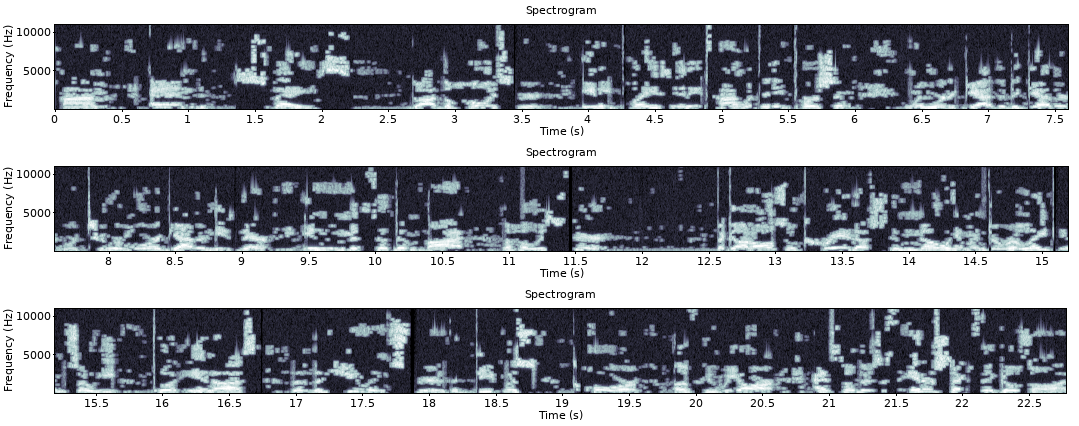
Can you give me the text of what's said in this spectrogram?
time and space. God the Holy Spirit, any place, any time, with any person, when we're to gather together, where two or more are gathered, He's there in the midst of them by the Holy Spirit. But God also created us to know Him and to relate to Him. So He put in us the, the human spirit, the deepest core of who we are. And so there's this intersection that goes on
